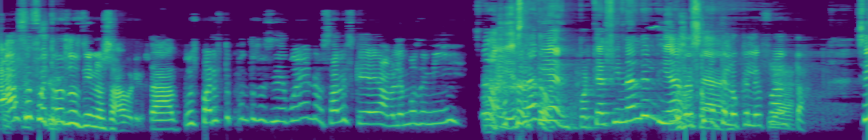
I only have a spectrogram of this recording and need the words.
Ah, se fue tras los dinosaurios. O sea, pues para este punto es así de bueno, ¿sabes qué? Hablemos de mí. No, y está bien, porque al final del día. O sea, es como que lo que le falta. Sí,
